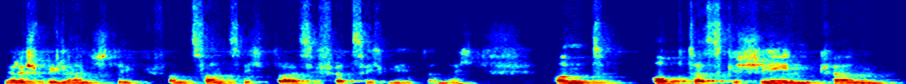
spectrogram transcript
Meeresspiegelanstieg von 20, 30, 40 Metern. Nicht? Und ob das geschehen kann,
